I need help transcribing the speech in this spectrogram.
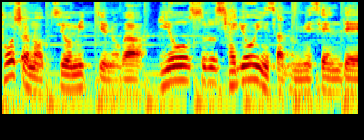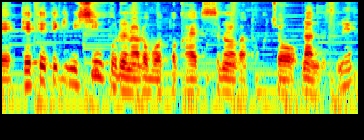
当社の強みっていうのが利用する作業員さんの目線で徹底的にシンプルなロボットを開発するのが特徴なんですね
